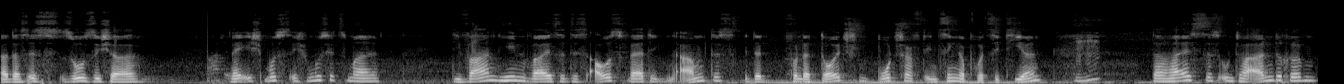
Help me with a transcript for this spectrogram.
Äh, das ist so sicher. Nee, ich muss, ich muss jetzt mal die Warnhinweise des Auswärtigen Amtes der, von der deutschen Botschaft in Singapur zitieren. Mhm. Da heißt es unter anderem,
